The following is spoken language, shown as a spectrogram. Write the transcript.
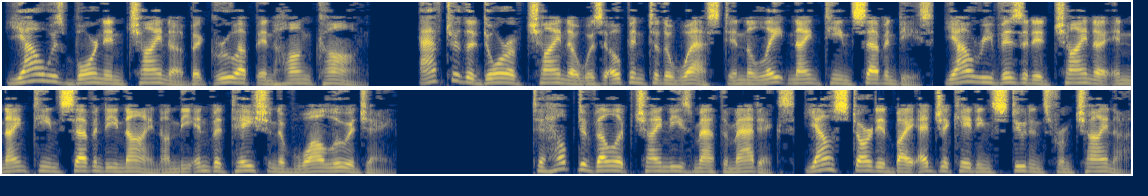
Yau was born in China but grew up in Hong Kong. After the door of China was opened to the West in the late 1970s, Yau revisited China in 1979 on the invitation of Hua Luogeng. To help develop Chinese mathematics, Yau started by educating students from China.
